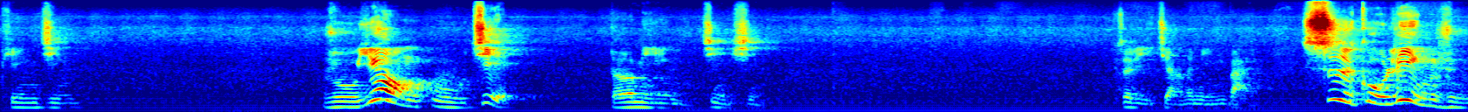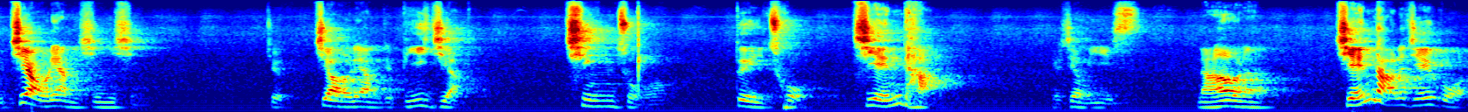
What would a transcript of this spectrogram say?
听经。汝用五戒，得名尽心。这里讲的明白。是故令汝较量心行，就较量就比较清浊。对错检讨，有这种意思。然后呢，检讨的结果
